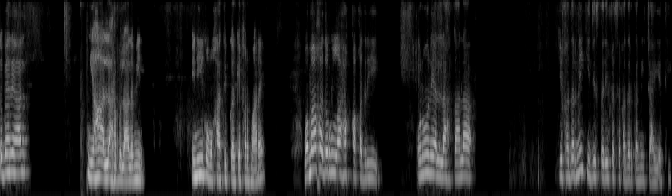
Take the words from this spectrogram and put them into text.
تو بہرحال یہاں اللہ رب العالمین انہی کو مخاطب کر کے فرما رہے وما قدر اللہ حق قدری انہوں نے اللہ تعالی کی قدر نہیں کی جس طریقے سے قدر کرنی چاہیے تھی۔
